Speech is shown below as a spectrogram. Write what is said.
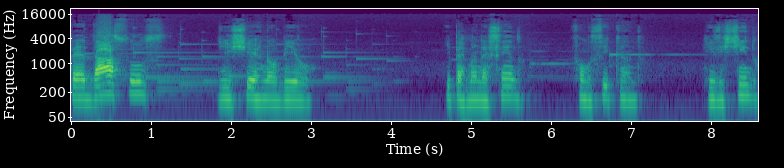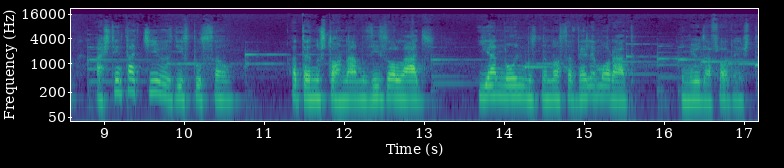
Pedaços de Chernobyl. E permanecendo, fomos ficando, resistindo às tentativas de expulsão, até nos tornarmos isolados e anônimos na nossa velha morada, no meio da floresta.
